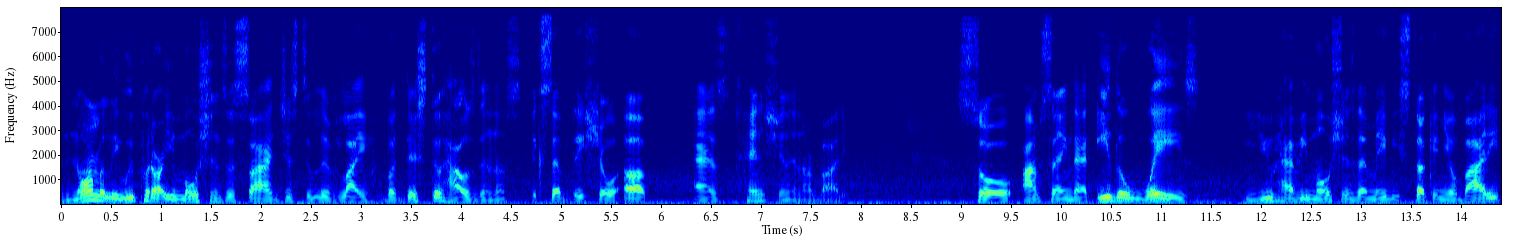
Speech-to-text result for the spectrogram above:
normally we put our emotions aside just to live life, but they're still housed in us, except they show up as tension in our body. So I'm saying that either ways, you have emotions that may be stuck in your body,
